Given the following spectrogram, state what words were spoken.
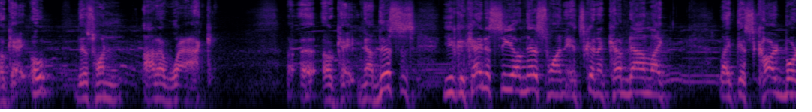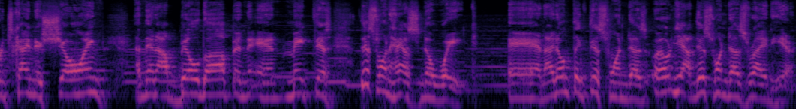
Okay, oh, this one out of whack. Uh, okay, now this is, you can kind of see on this one, it's going to come down like like this cardboard's kind of showing, and then I'll build up and, and make this. This one has no weight. And I don't think this one does. Well, yeah, this one does right here.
